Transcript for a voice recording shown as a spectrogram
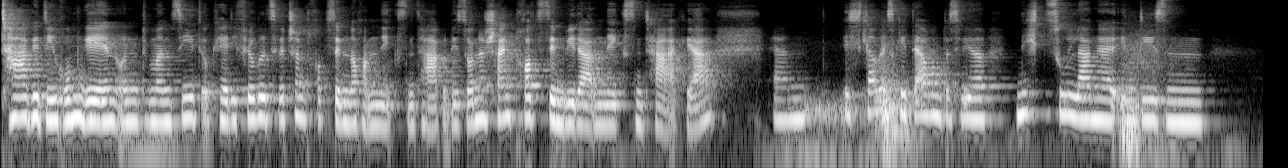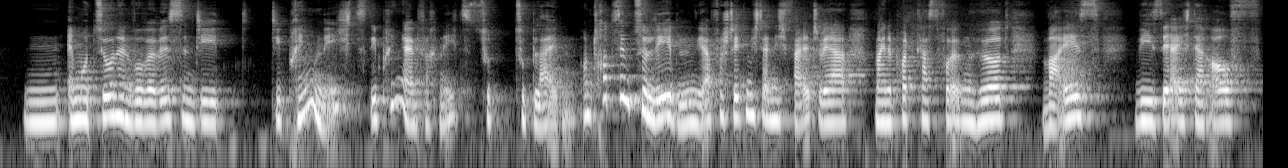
Tage, die rumgehen und man sieht, okay, die Vögel zwitschern trotzdem noch am nächsten Tag und die Sonne scheint trotzdem wieder am nächsten Tag, ja. Ähm, ich glaube, es geht darum, dass wir nicht zu lange in diesen Emotionen, wo wir wissen, die die bringen nichts, die bringen einfach nichts, zu, zu bleiben und trotzdem zu leben. Ja, versteht mich da nicht falsch. Wer meine Podcast-Folgen hört, weiß, wie sehr ich darauf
